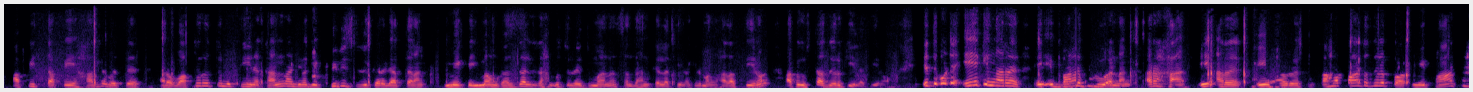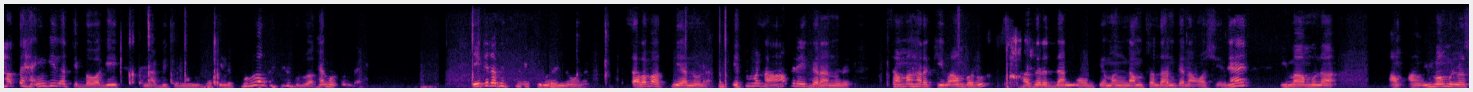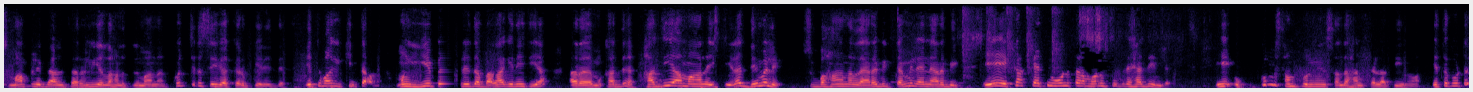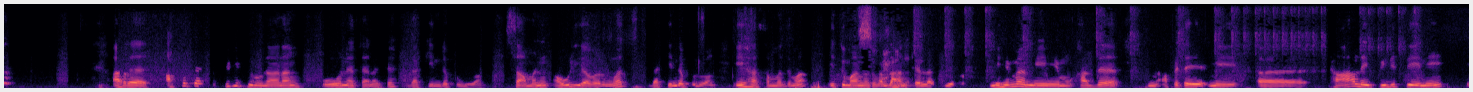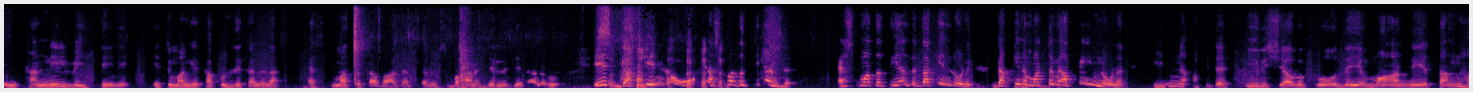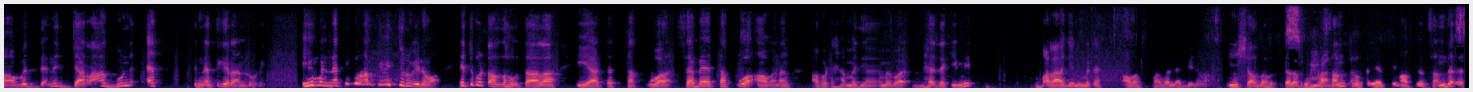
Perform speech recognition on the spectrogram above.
අපිත් අපේ හදවත අර වතුර තුල තියෙන කණ්ණාඩි වගේ පිරිසිදු කරගත්තා නම් මේක ඉමාම් ගස්සාලි රහමතුල්ලාහි තුමාන සඳහන් කරලා තියෙනවා කියලා මම අහලා තියෙනවා. අපි උස්තාදවරු කියලා තියෙනවා. එතකොට ඒකෙන් අර ඒ බලන්න පුළුවන් නම් අර ඒ අර ඒ අර කහ පාට තුල මේ පාට හත හැංගිලා තිබ්බා වගේ නබිතුමන් දකින්න පුළුවන් කිසිදු පුළුවන්. හැමෝටම බෑ ඒකට අපි පිළිතුරු වෙන්න ඕන. සලවත් කියන්න ඕන. එතුමන්ට ආදරය කරන්න ඕන. සමහර කිමාම්වරු හසරත් දන්නවා මම නම් සඳහන් කරන්න අවශ්‍ය නැහැ. ඉමාමුනා ඉමාමුල් ස්මාප්ලි බැලන්ස් රලියල්ලාහු අන්හු තුමාන කොච්චර සේවයක් කරපු කෙනෙක්ද? එතුමාගේ කිතාබ් මම ඊයේ පෙරේදා බලාගෙන හිටියා. අර මොකද්ද? හදියා මාලයි කියලා දෙමළේ සුබ්හානල්ලා අරබික් තමිල් and අරබික් ඒ එකක් ඇති ඕන තරම් මනුස්සයෙකුට හැදෙන්න. ඒ ඔක්කොම සම්පූර්ණයෙන් සඳහන් කරලා තියෙනවා. එතකොට අර අපට පිළිතුරුනා නම් ඕන තැනක දකින්න පුළුවන්. සාමාන්‍යයෙන් අවුලියවරුන්වත් දකින්න පුළුවන්. ඒ හා සම්බන්ධව එතුමාන සඳහන් කළා මෙහෙම මේ මොකද අපිට මේ කාලේ පිළිතේනේ එනි කන්නිල් වෙයිතේනේ එතුමන්ගේ කකුල් දෙක අල්ලලා ඇස් මත තබා ගත්තලු සුබහාන ජල්ල ජලාලහු. ඒ දකින්න ඕන ඇස් මත තියන්න. ඇස් මත තියන්න දකින්න ඕනේ. දකින්න මට්ටමේ අපි ඉන්න ඕන. ඉන්න අපිට ඊර්ෂ්‍යාව, ක්‍රෝධය, මාන්නය, තණ්හාව දැන ජරා ගුණ ඇත් නැති කරන්න ඕනේ. එහෙම නැති කරනම් පිළිතුරු වෙනවා. එතකොට අල්ලාහ් තාලා එයාට තක්වා සැබෑ තක්වා ආවනම් අපට හැමදේම දැකීමේ බලා ගැනීමට අවස්ථාව ලැබෙනවා. ඉන්ෂාඅල්ලාහ් තාලා බොහොම සන්තෝෂයක් තියෙනවා අපේ සඳ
